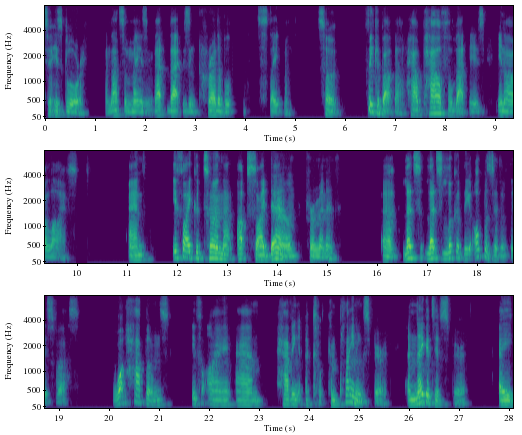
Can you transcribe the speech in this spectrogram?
to his glory. And that's amazing. That, that is incredible statement. So think about that, how powerful that is in our lives. And if I could turn that upside down for a minute, uh, let's, let's look at the opposite of this verse what happens if I am having a complaining spirit, a negative spirit, a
